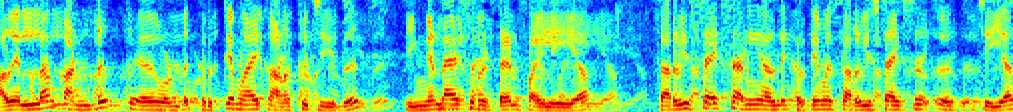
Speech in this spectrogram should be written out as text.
അതെല്ലാം കണ്ട് കൊണ്ട് കൃത്യമായി കണക്ക് ചെയ്ത് ഇൻകം ടാക്സ് റിട്ടേൺ ഫയൽ ചെയ്യുക സർവീസ് ടാക്സ് ആണെങ്കിൽ അതിന് കൃത്യമായി സർവീസ് ടാക്സ് ചെയ്യുക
